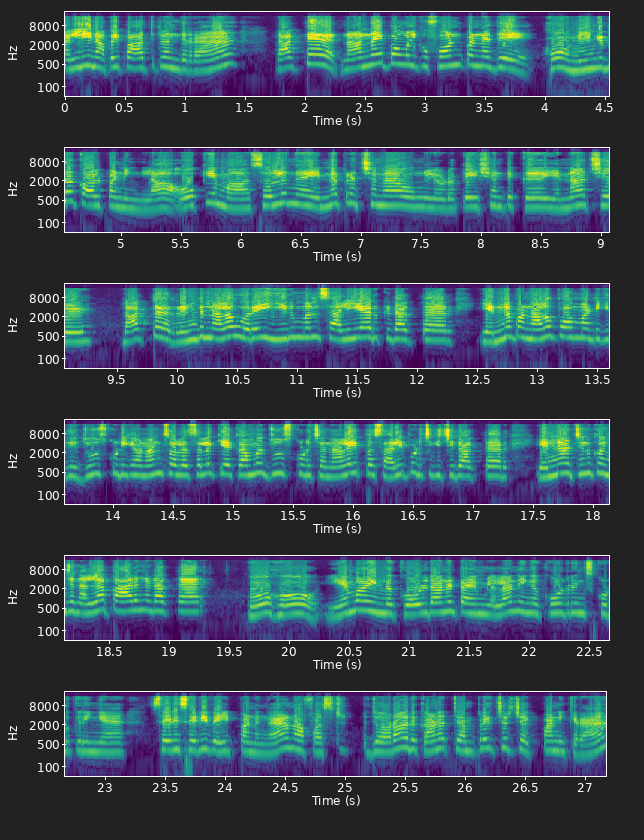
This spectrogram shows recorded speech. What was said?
மல்லி நான் போய் பார்த்துட்டு வந்துடுறேன். டாக்டர் நான் தான் இப்போ உங்களுக்கு ஃபோன் பண்ணது. ஓ நீங்கள் தான் கால் பண்ணீங்களா? ஓகேம்மா சொல்லுங்கள் என்ன பிரச்சனை உங்களோட பேஷண்ட்டுக்கு என்னாச்சு? டாக்டர் ரெண்டு நாளா ஒரே இருமல் சளியா இருக்கு டாக்டர். என்ன பண்ணாலும் போக மாட்டேங்குது. ஜூஸ் குடிக்கணும்னு சொல்ல சொல்ல கேட்காம ஜூஸ் குடிச்சனால இப்ப சளி பிடிச்சிக்கிச்சு டாக்டர். என்னாச்சுன்னு கொஞ்சம் நல்லா பாருங்க டாக்டர். ஓஹோ ஏமா இந்த கோல்டான டைம்லலாம் நீங்கள் கூல் ட்ரிங்க்ஸ் கொடுக்குறீங்க? சரி சரி வெயிட் பண்ணுங்க. நான் ஃபர்ஸ்ட் ஜுரம் இருக்கான டெம்பரேச்சர் செக் பண்ணிக்கிறேன்.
